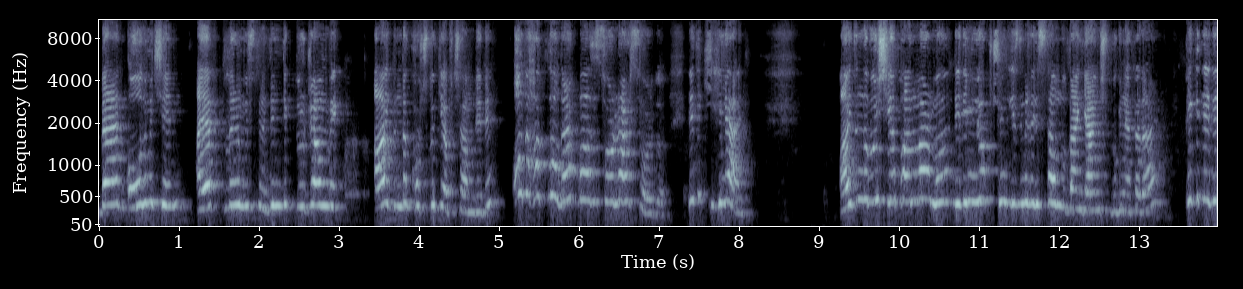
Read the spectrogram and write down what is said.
ben oğlum için ayaklarım üstüne dimdik duracağım ve Aydın'da koçluk yapacağım dedim. O da haklı olarak bazı sorular sordu. Dedi ki Hilal, Aydın'da bu işi yapan var mı? Dedim yok çünkü İzmir'den İstanbul'dan gelmiş bugüne kadar. Peki dedi,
